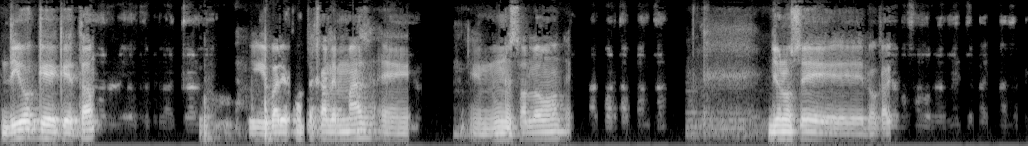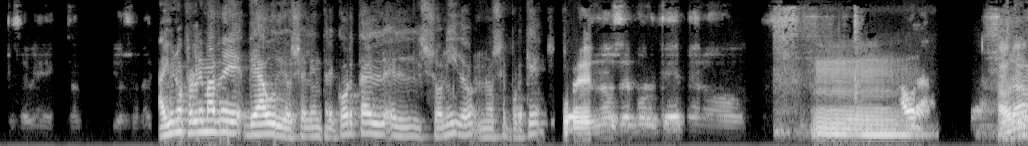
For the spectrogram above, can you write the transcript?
Digo que, que alcalde y varios concejales más en, en un salón en la cuarta planta. Yo no sé lo que había pasado realmente, las imágenes que se hay unos problemas de, de audio. Se le entrecorta el, el sonido. No sé por qué. Pues no sé por qué, pero mm, Ahora, ahora,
